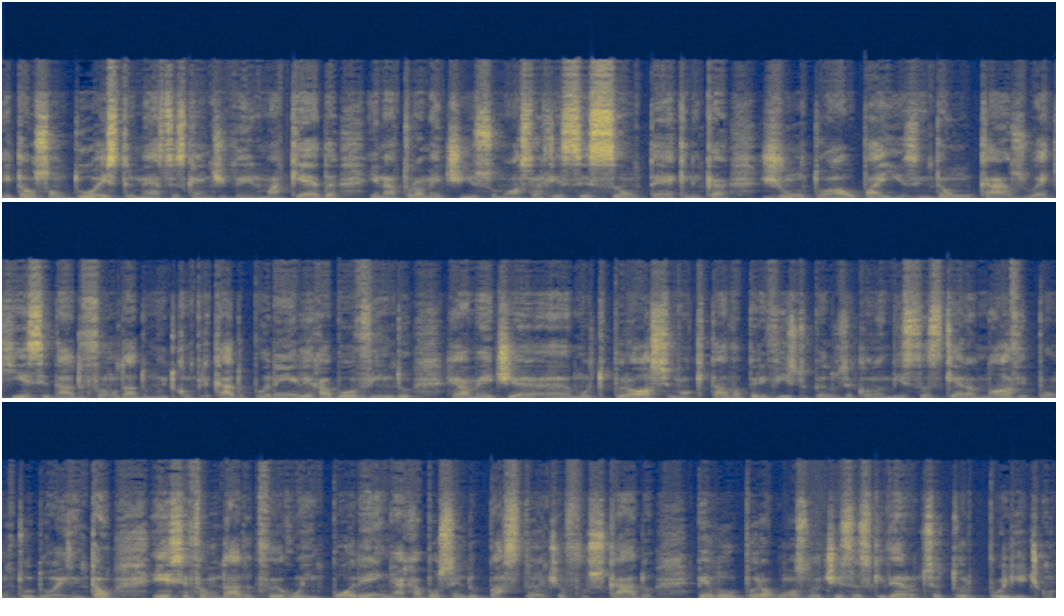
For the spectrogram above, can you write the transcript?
Então são dois trimestres que a gente vem numa queda, e naturalmente isso mostra recessão técnica junto ao país. Então o caso é que esse dado foi um dado muito complicado, porém ele acabou vindo realmente é, muito próximo ao que estava previsto pelos economistas, que era 9. 1,2. Então, esse foi um dado que foi ruim, porém, acabou sendo bastante ofuscado pelo, por algumas notícias que vieram do setor político.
